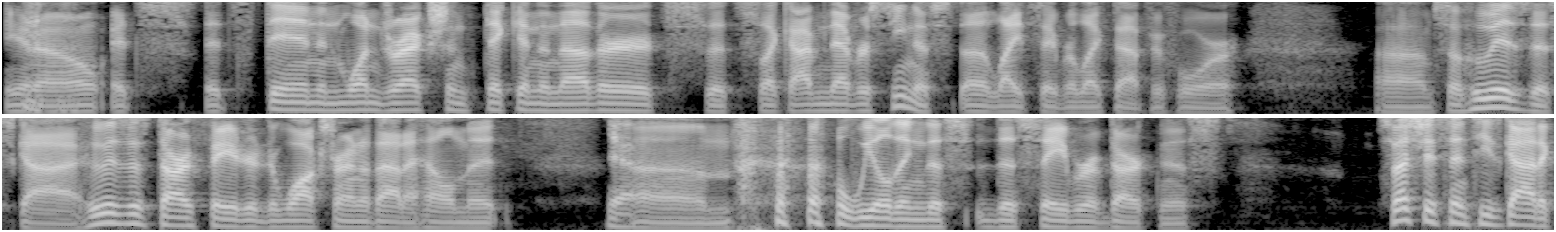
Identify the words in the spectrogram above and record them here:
You Mhm. know, it's it's thin in one direction, thick in another. It's it's like I've never seen a lightsaber like that before. Um, so who is this guy? Who is this Darth Vader that walks around without a helmet? Yeah. um, wielding this this saber of darkness. Especially since he's got a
